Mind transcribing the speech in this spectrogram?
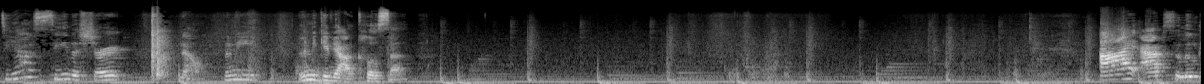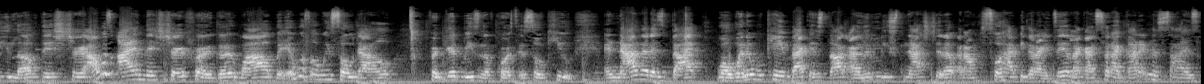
do y'all see the shirt? No, let me, let me give y'all a close up. I absolutely love this shirt. I was eyeing this shirt for a good while, but it was always sold out for good reason, of course. It's so cute. And now that it's back, well, when it came back in stock, I literally snatched it up and I'm so happy that I did. Like I said, I got it in a size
